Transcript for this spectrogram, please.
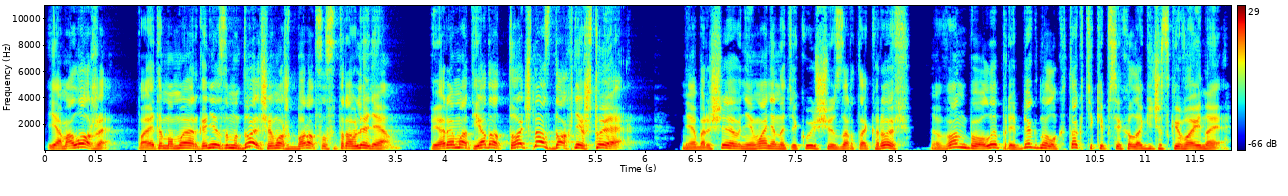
Я моложе, поэтому мой организм дольше может бороться с отравлением! Первым от яда точно сдохнешь ты!» Не обращая внимания на текущую изо рта кровь, Ван Буэлэ прибегнул к тактике психологической войны.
